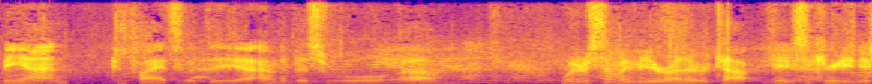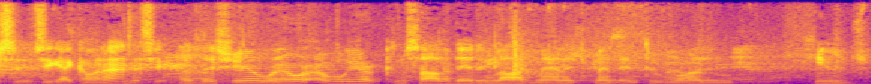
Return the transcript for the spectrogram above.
beyond compliance with the uh, omnibus rule, um, what are some of your other top data security initiatives you got going on this year? Uh, this year, we're, we are consolidating log management into one huge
